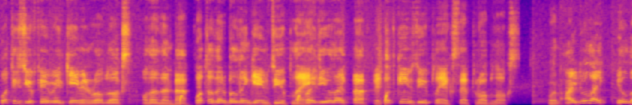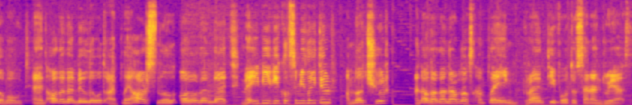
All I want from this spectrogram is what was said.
what is your favorite game in roblox other than Bapfit? what other building games do you play why do you like Bapfit? what games do you play except roblox well, I do like Build a Boat, and other than Build a Boat, I play Arsenal. Other than that, maybe Vehicle Simulator? I'm not sure. And other than Roblox, I'm playing Grand Theft Auto San Andreas.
